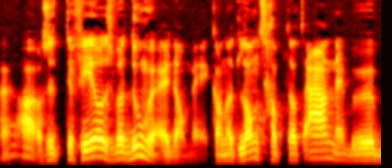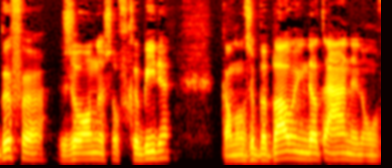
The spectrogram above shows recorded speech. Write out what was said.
uh, als het te veel is, wat doen we er dan mee? Kan het landschap dat aan? Hebben we bufferzones of gebieden? Kan onze bebouwing dat aan en on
